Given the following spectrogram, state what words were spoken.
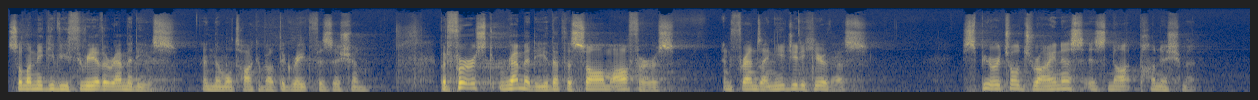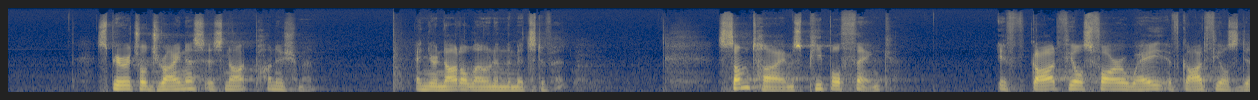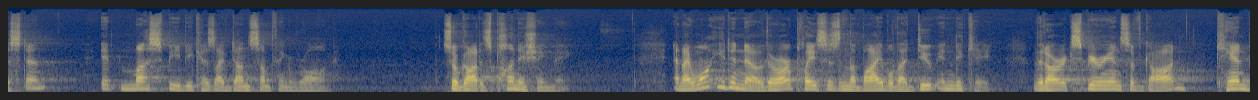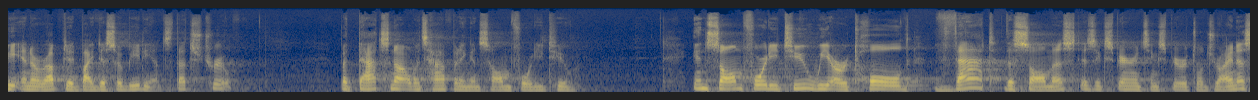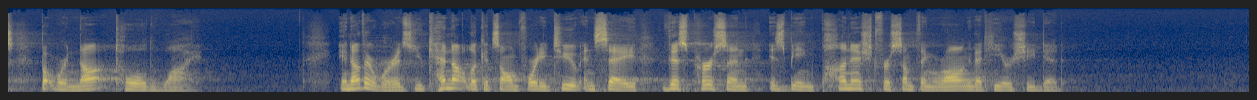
So let me give you three other remedies, and then we'll talk about the great physician. But first, remedy that the psalm offers, and friends, I need you to hear this spiritual dryness is not punishment. Spiritual dryness is not punishment and you're not alone in the midst of it. Sometimes people think if God feels far away, if God feels distant, it must be because I've done something wrong. So God is punishing me. And I want you to know there are places in the Bible that do indicate that our experience of God can be interrupted by disobedience. That's true. But that's not what's happening in Psalm 42. In Psalm 42, we are told that the psalmist is experiencing spiritual dryness, but we're not told why. In other words, you cannot look at Psalm 42 and say, this person is being punished for something wrong that he or she did.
